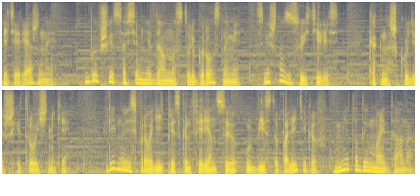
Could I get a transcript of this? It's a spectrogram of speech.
Эти ряженые, бывшие совсем недавно столь грозными, смешно засуетились, как нашкодившие троечники – ринулись проводить пресс-конференцию «Убийство политиков. Методы Майдана».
